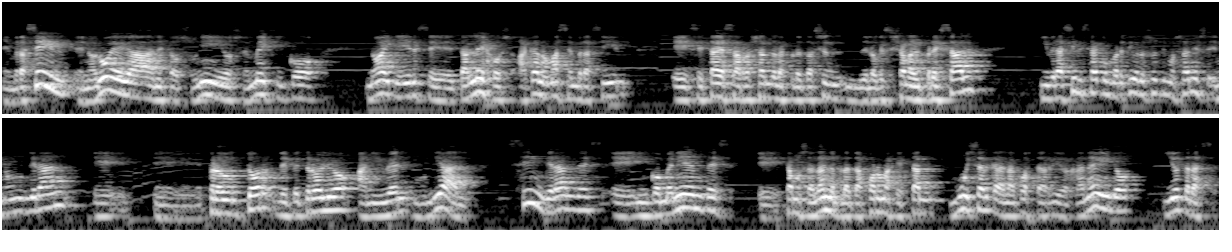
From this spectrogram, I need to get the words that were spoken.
en Brasil, en Noruega, en Estados Unidos, en México. No hay que irse tan lejos. Acá nomás en Brasil se está desarrollando la explotación de lo que se llama el presal, y Brasil se ha convertido en los últimos años en un gran eh, eh, productor de petróleo a nivel mundial, sin grandes eh, inconvenientes. estamos hablando de plataformas que están muy cerca de la costa de Río de Janeiro y otras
